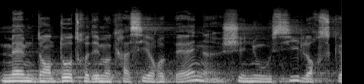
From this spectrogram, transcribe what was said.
même dans d'autres démocraties européennes, chez nous aussi, lorsque,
